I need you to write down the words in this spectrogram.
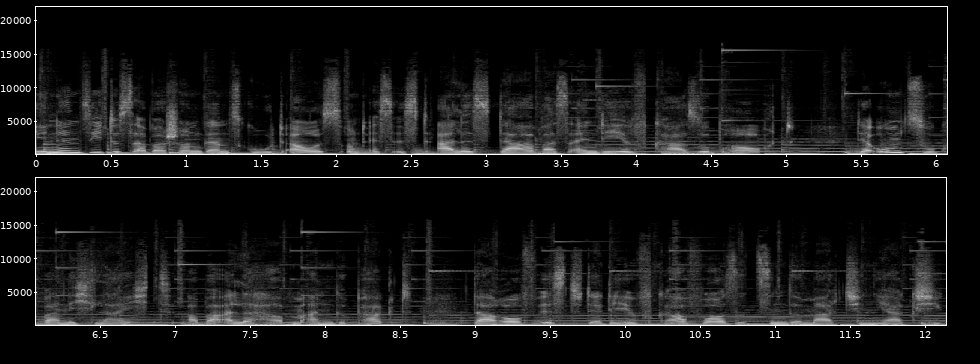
Innen sieht es aber schon ganz gut aus und es ist alles da, was ein DFK so braucht. Der Umzug war nicht leicht, aber alle haben angepackt. Darauf ist der DFK-Vorsitzende Marcin Jaksik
